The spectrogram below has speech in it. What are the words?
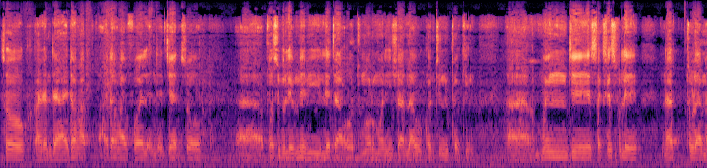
So and uh, I don't have I don't have foil in the jet. So uh, possibly maybe later or tomorrow morning inshallah we'll continue talking. Uh, mun je successfully na tura ma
